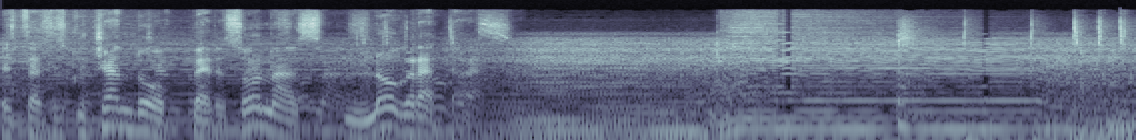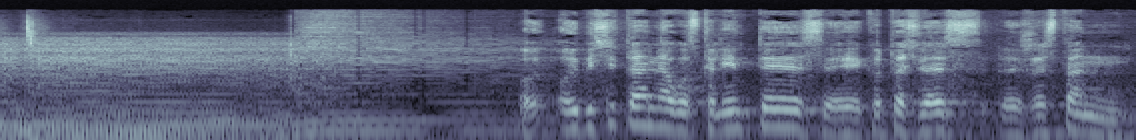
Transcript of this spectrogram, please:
Estás escuchando Personas No Gratas. Hoy, visitan Aguascalientes, eh, ¿qué otras ciudades les restan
